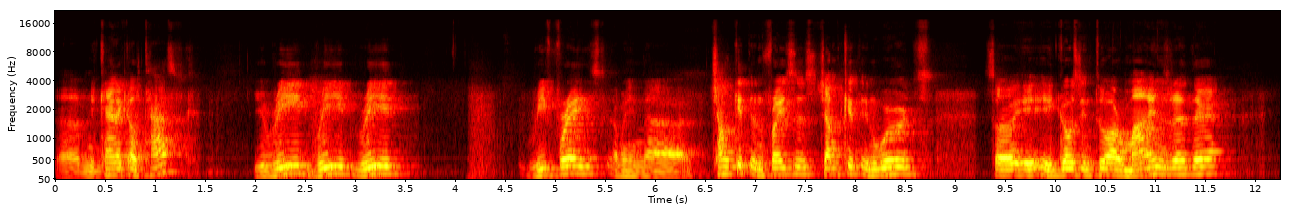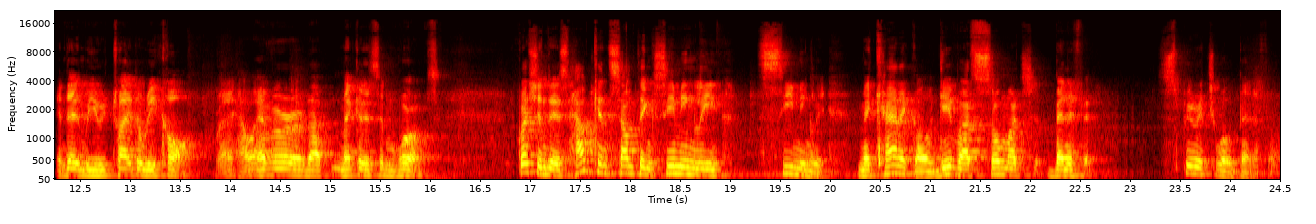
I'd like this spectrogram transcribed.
Mechanical task. You read, read, read, rephrase, I mean, uh, chunk it in phrases, chunk it in words. So it, it, goes into our minds right there, and then we try to recall, right? However that mechanism works. Question is, how can something seemingly, seemingly mechanical give us so much benefit, spiritual benefit?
